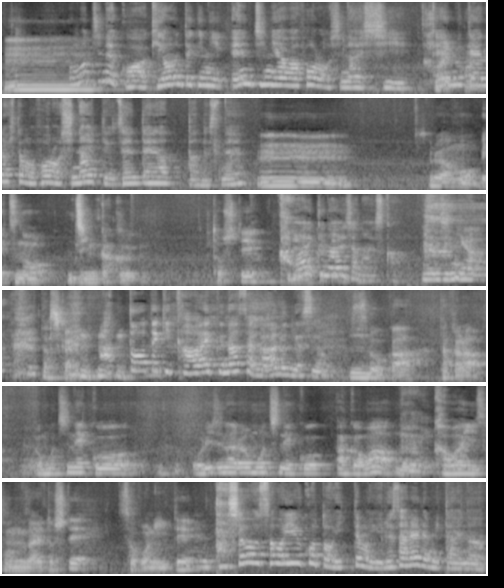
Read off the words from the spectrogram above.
おもち猫は基本的にエンジニアはフォローしないしゲはい。ーム系の人もフォローしないっていう前提だったんですね、うーん。それはもう別の人格として可愛くないじゃんないですかエンジニア。確かに。圧倒的可愛くなさがあるんですよ。そうか。だからおもち猫オリジナルおもち猫赤はもう可愛い存在としてそこにいて。多少そういうことを言っても許されるみたいな。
